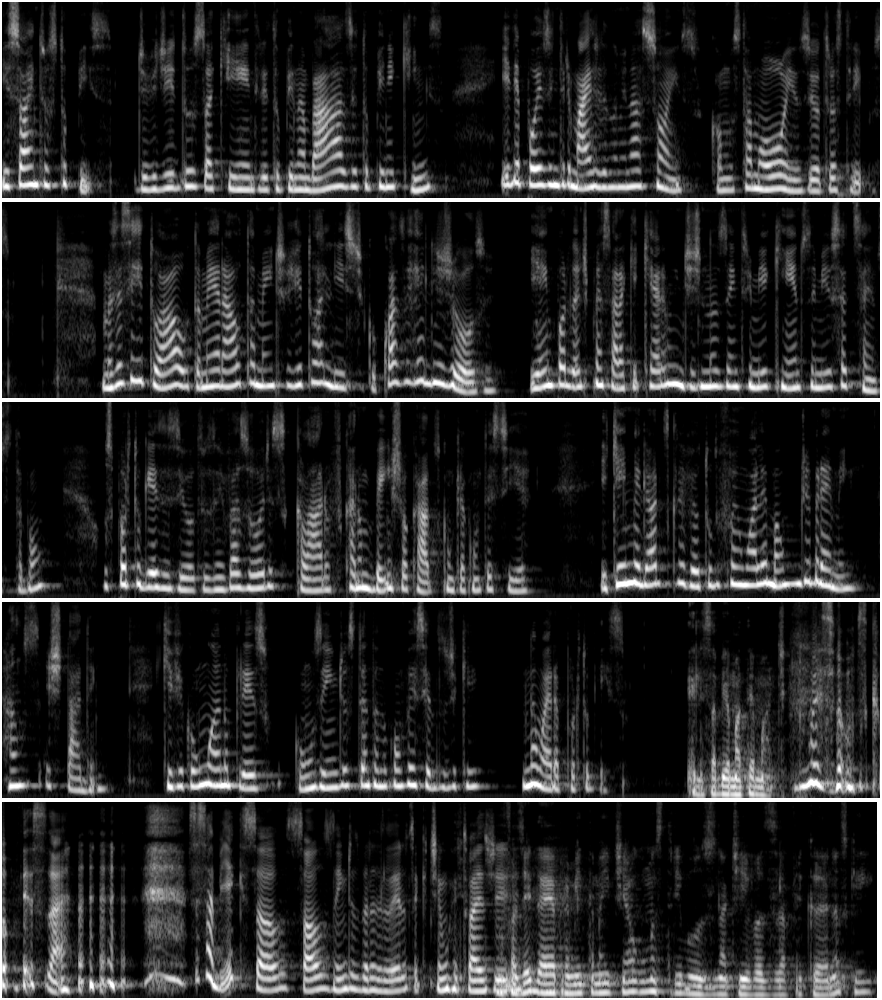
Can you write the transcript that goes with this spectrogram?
e só entre os tupis, divididos aqui entre tupinambás e tupiniquins, e depois entre mais denominações, como os tamoios e outras tribos. Mas esse ritual também era altamente ritualístico, quase religioso, e é importante pensar aqui que eram indígenas entre 1500 e 1700, tá bom? Os portugueses e outros invasores, claro, ficaram bem chocados com o que acontecia. E quem melhor descreveu tudo foi um alemão de Bremen, Hans Staden, que ficou um ano preso com os índios tentando convencê-los de que não era português. Ele sabia matemática. Mas vamos começar. Você sabia que só, só os índios brasileiros é que tinham rituais de. Não fazia ideia. Para mim também tinha algumas tribos nativas africanas que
